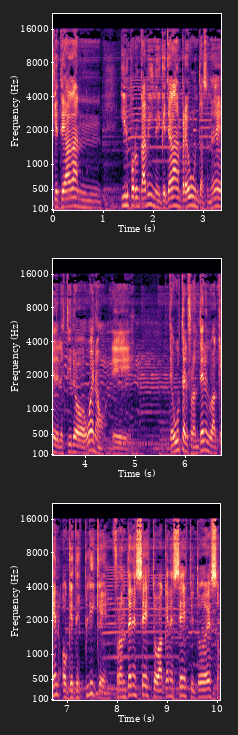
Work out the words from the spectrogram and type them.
que te hagan ir por un camino y que te hagan preguntas, ¿entendés? Del estilo, bueno, eh, ¿te gusta el frontend, el backend? O que te explique, frontend es esto, backend es esto y todo eso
